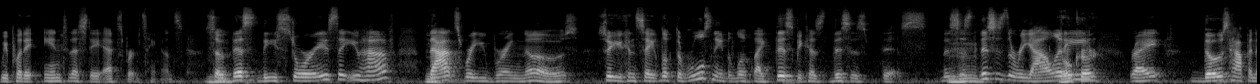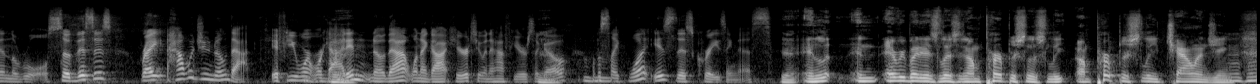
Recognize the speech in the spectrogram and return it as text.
we put it into the state experts' hands. So mm-hmm. this these stories that you have, mm. that's where you bring those so you can say, look, the rules need to look like this because this is this. This is mm-hmm. this is the reality Okay. Right? Those happen in the rules. So this is right. How would you know that if you weren't working? I didn't know that when I got here two and a half years ago. I was mm-hmm. like, what is this craziness? Yeah, and li- and everybody that's listening, I'm purposely I'm purposely challenging mm-hmm.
